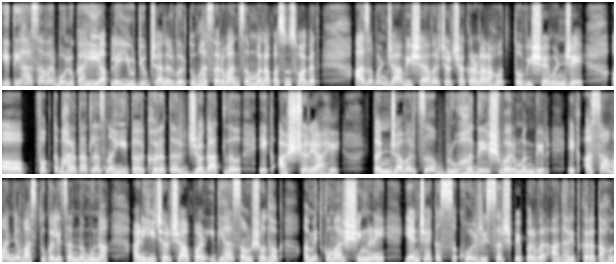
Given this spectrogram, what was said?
इतिहासावर बोलू काही आपले यूट्यूब चॅनलवर तुम्हा सर्वांचं मनापासून स्वागत. आज आपण ज्या विषयावर चर्चा करणार आहोत तो विषय म्हणजे फक्त भारतातलंच नाही तर खरं तर जगातलं एक आश्चर्य आहे. तंजावरचं बृहदेश्वर मंदिर एक असामान्य वास्तुकलेचा नमुना. आणि ही चर्चा आपण इतिहास संशोधक अमित कुमार शिंगणे यांच्या एका सखोल रिसर्च पेपरवर आधारित करत आहोत.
